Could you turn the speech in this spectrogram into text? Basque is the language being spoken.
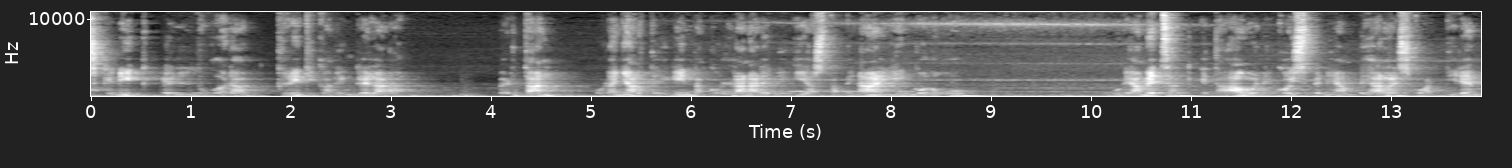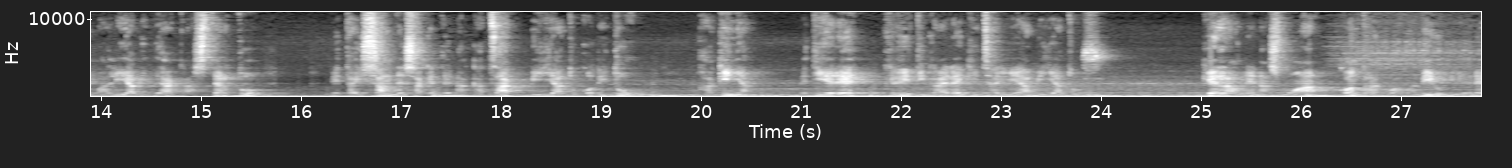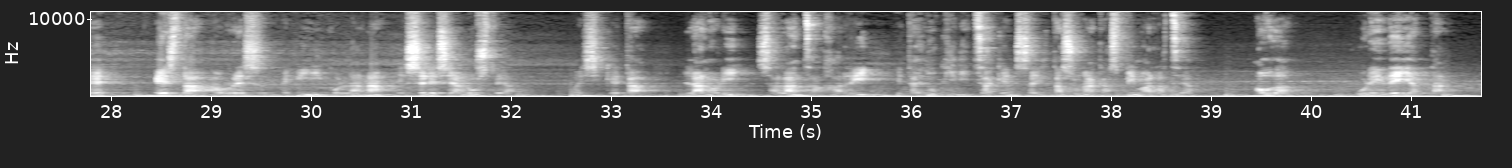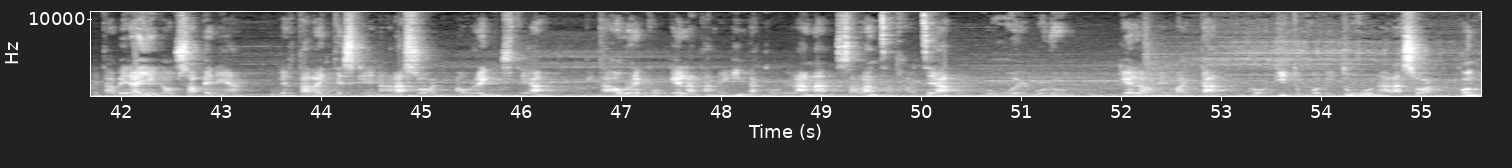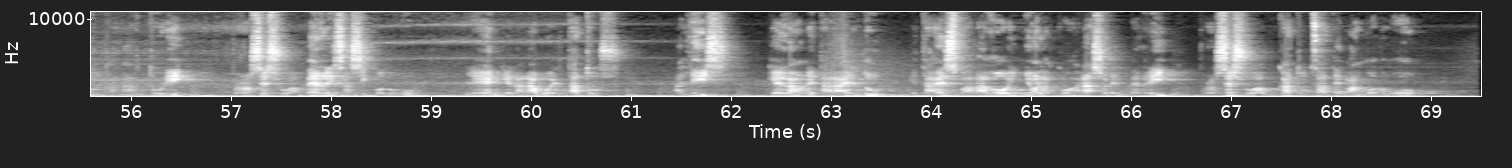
azkenik heldu gara kritikaren gelara. Bertan, orain arte egindako lanaren egiaztapena egingo dugu. Gure ametsak eta hauen ekoizpenean beharrezkoak diren baliabideak aztertu eta izan dezaketen akatzak bilatuko ditugu. Jakina, beti ere kritika eraikitzailea bilatuz. Gela honen asmoa kontrakoa badirudi ere, ez da aurrez eginiko lana ezerezean ustea, baizik eta lan hori zalantzan jarri eta eduki ditzaken zailtasunak azpimarratzea. Hau da, gure ideiatan eta beraien gauzapenean gerta daitezkeen arazoak aurre ikustea eta aurreko gelatan egindako lana zalantzan jartzea dugu helburu. Gela honen baitan aurkituko ditugun arazoak kontutan harturik, prozesua berriz hasiko dugu, lehen gelara bueltatuz. Aldiz, gela honetara heldu eta ez badago inolako arazoren berri, prozesua bukatutzat emango dugu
